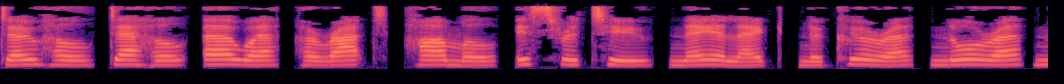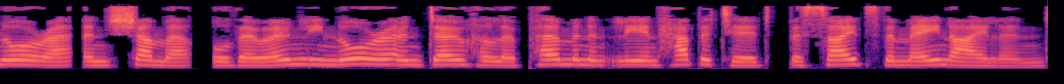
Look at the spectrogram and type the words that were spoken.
Dohul, Dehul, Irwa, Harat, Harmal, Isra Nayaleg, Nakura, Nora, Nora and Shuma, although only Nora and Dohul are permanently inhabited, besides the main island.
